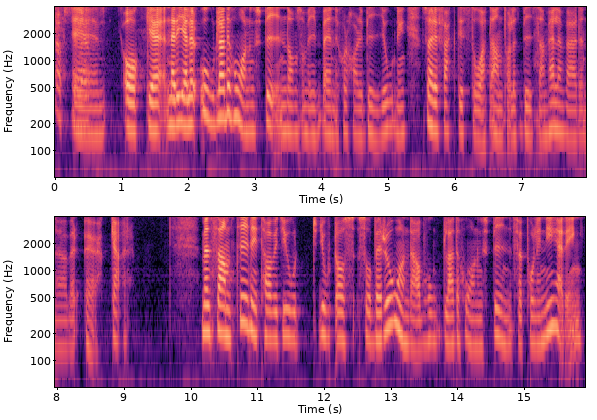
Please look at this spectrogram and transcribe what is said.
Absolut. Och eh, när det gäller odlade honungsbin, de som vi människor har i biodling, så är det faktiskt så att antalet bisamhällen världen över ökar. Men samtidigt har vi gjort, gjort oss så beroende av odlade honungsbin för pollinering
